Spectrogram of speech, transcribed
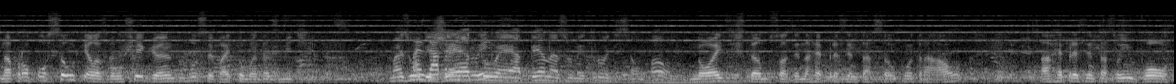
Na proporção que elas vão chegando, você vai tomando as medidas. Mas o Mas objeto é apenas o metrô de São Paulo? Nós estamos fazendo a representação contra a Alstom. A representação envolve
